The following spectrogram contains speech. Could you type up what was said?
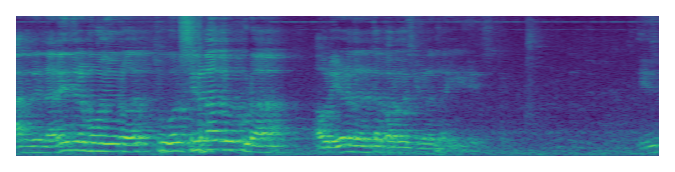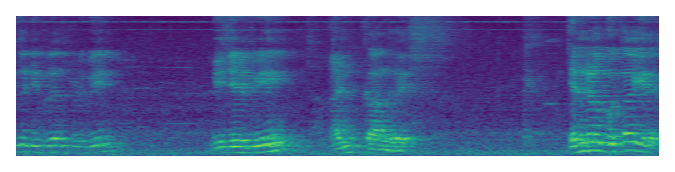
ಆದ್ರೆ ನರೇಂದ್ರ ಮೋದಿ ಅವರು ಹತ್ತು ವರ್ಷಗಳಾದ್ರೂ ಕೂಡ ಅವ್ರು ಹೇಳಿದಂತ ಭರವಸೆಗಳನ್ನ ಈಡೇರಿಸ್ತಾರೆ. Difference between BJP and Congress ಜನಗಳಿಗೆ ಗೊತ್ತಾಗಿದೆ.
